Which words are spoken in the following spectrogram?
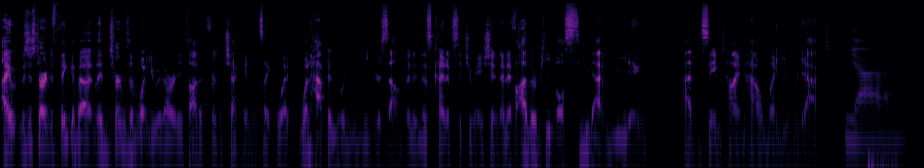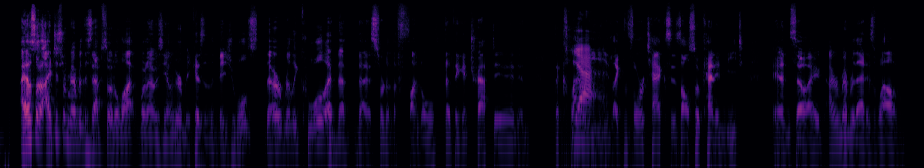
I was just starting to think about in terms of what you had already thought of for the check-in. It's like what what happens when you meet yourself and in this kind of situation. And if other people see that meeting at the same time, how might you react? Yeah. I also I just remember this episode a lot when I was younger because of the visuals that are really cool and the, the sort of the funnel that they get trapped in and the cloudy Yeah. like vortex is also kind of neat. And so I, I remember that as well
